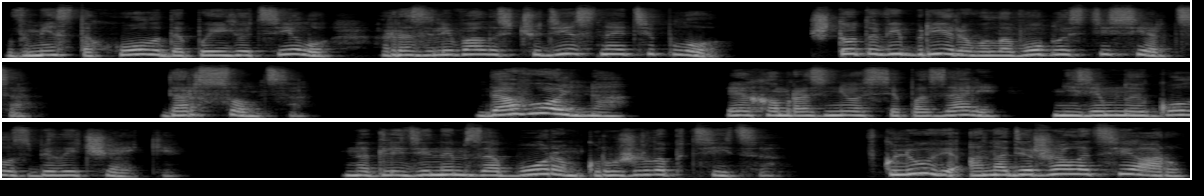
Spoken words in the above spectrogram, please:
Вместо холода по ее телу разливалось чудесное тепло. Что-то вибрировало в области сердца. Дар солнца. «Довольно!» — эхом разнесся по зале неземной голос белой чайки. Над ледяным забором кружила птица. В клюве она держала тиару,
